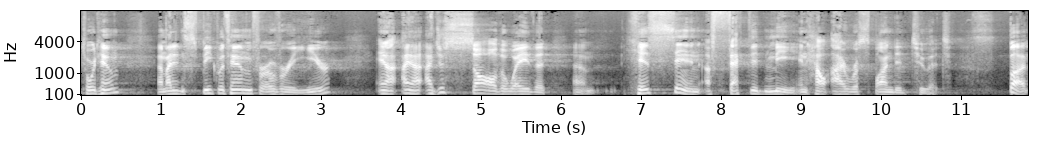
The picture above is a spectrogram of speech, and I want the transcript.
toward him. Um, I didn't speak with him for over a year. And I, I just saw the way that um, his sin affected me and how I responded to it. But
